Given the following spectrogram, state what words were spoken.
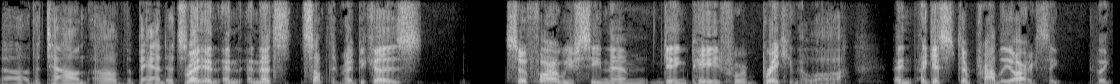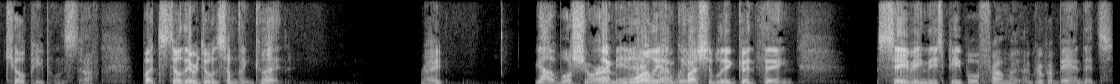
uh, the town of the bandits. Right, and, and and that's something, right? Because so far we've seen them getting paid for breaking the law, and I guess there probably are because they like killed people and stuff, but still they were doing something good, right? Yeah, well, sure. Like I mean, morally, and we- unquestionably a good thing, saving these people from a, a group of bandits,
